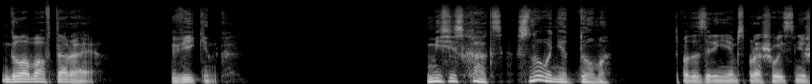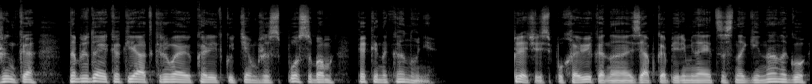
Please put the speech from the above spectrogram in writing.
Глава вторая. Викинг. «Миссис Хакс снова нет дома?» С подозрением спрашивает Снежинка, наблюдая, как я открываю калитку тем же способом, как и накануне. Прячась в пуховик, она зябко переминается с ноги на ногу,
